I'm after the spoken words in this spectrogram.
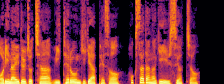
어린아이들조차 위태로운 기계 앞에서 혹사당하기 일쑤였죠.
